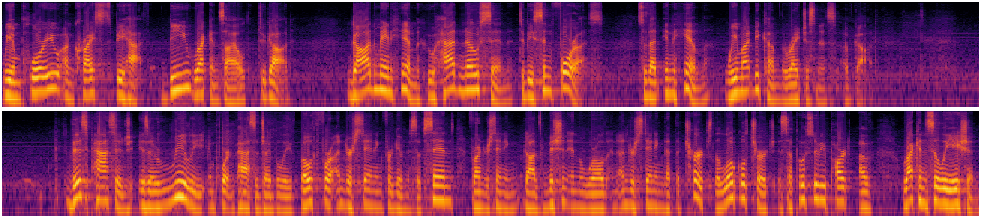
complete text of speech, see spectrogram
We implore you on Christ's behalf be reconciled to God. God made him who had no sin to be sin for us, so that in him we might become the righteousness of God. This passage is a really important passage, I believe, both for understanding forgiveness of sins, for understanding God's mission in the world, and understanding that the church, the local church, is supposed to be part of reconciliation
